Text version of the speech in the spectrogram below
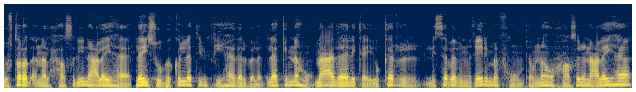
يفترض أن الحاصلين عليها ليسوا بقلة في هذا البلد لكنه مع ذلك يكرر لسبب غير مفهوم كونه حاصل عليها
